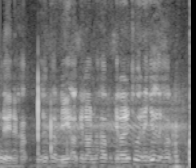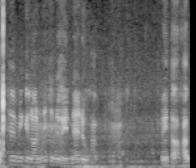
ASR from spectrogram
เหนื่อยนะครับเลือกแบบนี้เอาแกลลอนมาครับแกลลอนช่วยได้เยอะเลยครับถ้ามีแกลลอนนี่จะเหนื่อยน่าดูครับลุยต่อครับ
